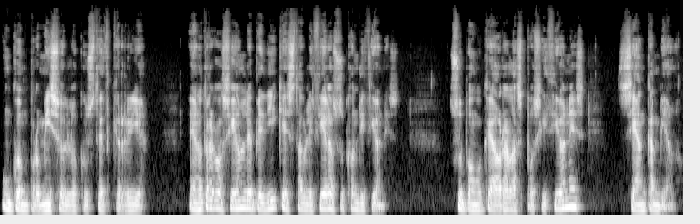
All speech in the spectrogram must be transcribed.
Un compromiso es lo que usted querría. En otra ocasión le pedí que estableciera sus condiciones. Supongo que ahora las posiciones se han cambiado.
